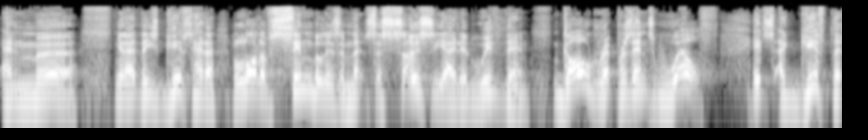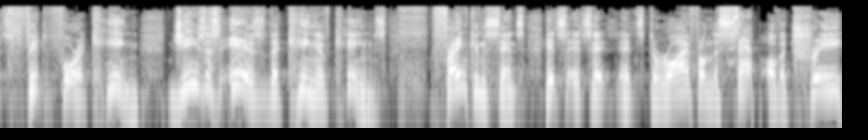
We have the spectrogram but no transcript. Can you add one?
and myrrh. You know, these gifts had a lot of symbolism that's associated with them. Gold represents wealth. It's a gift that's fit for a king. Jesus is the King of Kings. Frankincense, it's, it's, it's derived from the sap of a tree.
